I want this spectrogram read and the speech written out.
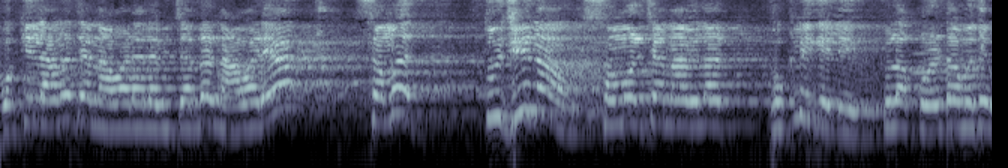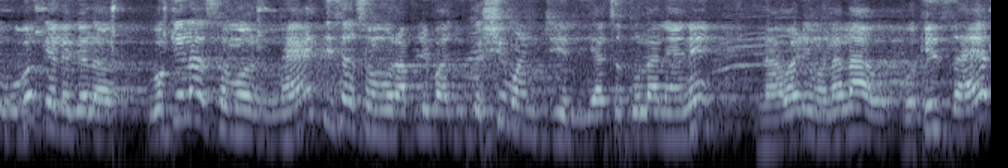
वकिलानं त्या नावाड्याला विचारलं नावाड्या समज तुझी नाव समोरच्या नावेला ठोकली गेली. तुला कोर्टामध्ये उभं केलं गेलं. वकिलासमोर न्यायाधीशासमोर आपली बाजू कशी मांडशील? याचं तुला न्यायाने नावाडी म्हणाला वकील साहेब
